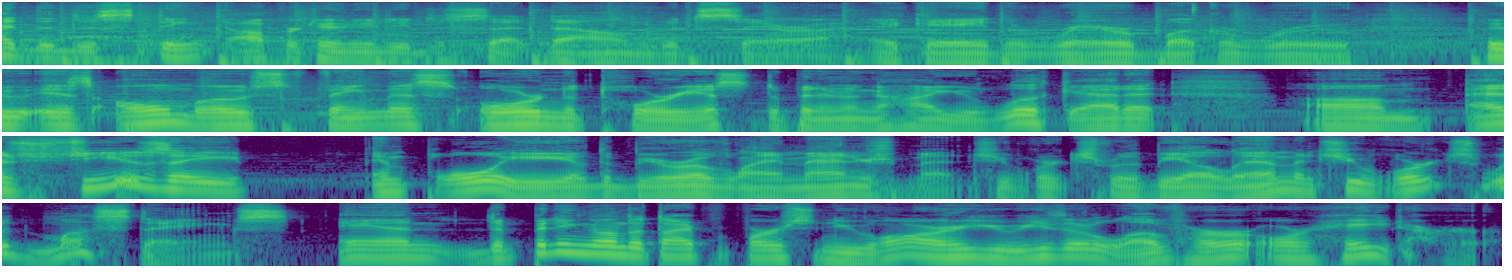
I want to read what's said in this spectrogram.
Had the distinct opportunity to sit down with Sara, aka the Rare Buckaroo, who is almost famous or notorious, depending on how you look at it, um, as she is a employee of the Bureau of Land Management. She works for the BLM and she works with Mustangs. And depending on the type of person you are, you either love her or hate her.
